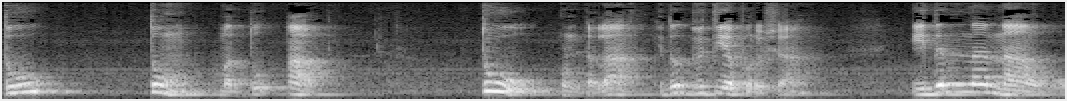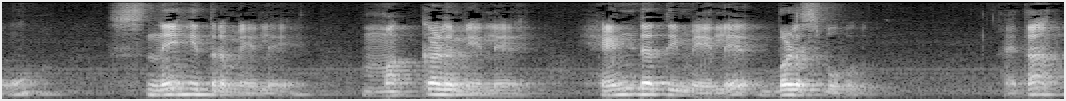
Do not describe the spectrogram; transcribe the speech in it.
ತು ತುಮ್ ಮತ್ತು ಆಪ್. ತು ಉಂಟಲ್ಲ? ಇದು ದ್ವಿತೀಯ ಪುರುಷ. ಇದನ್ನ ನಾವು ಸ್ನೇಹಿತರ ಮೇಲೆ, ಮಕ್ಕಳ ಮೇಲೆ, ಹೆಂಡತಿ ಮೇಲೆ ಬಳಸಬಹುದು. ಆಯ್ತಾ?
